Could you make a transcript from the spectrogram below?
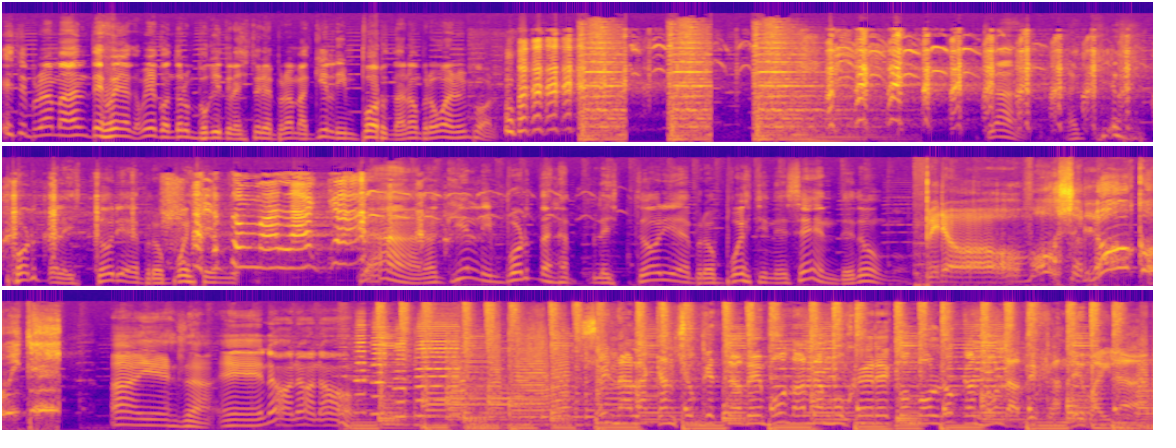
Este programa, antes voy a, voy a contar un poquito la historia del programa. ¿A quién le importa, no? Pero bueno, no importa. Claro, ¿a quién le importa la historia de propuesta indecente? Claro, ¿a quién le importa la, la historia de propuesta indecente, Tungo? Pero vos sos loco, ¿viste? Ahí está. Eh, no, no, no. Suena la canción que está de moda, las mujeres como locas no la dejan de bailar.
